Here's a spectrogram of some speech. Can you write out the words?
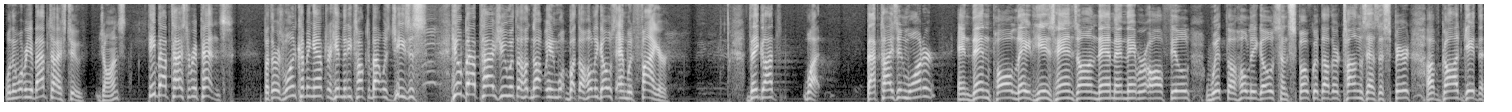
Well, then what were you baptized to, John's? He baptized to repentance. But there was one coming after him that he talked about was Jesus. He'll baptize you with the not in but the Holy Ghost and with fire. They got what? Baptized in water, and then Paul laid his hands on them, and they were all filled with the Holy Ghost and spoke with other tongues as the Spirit of God gave them.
